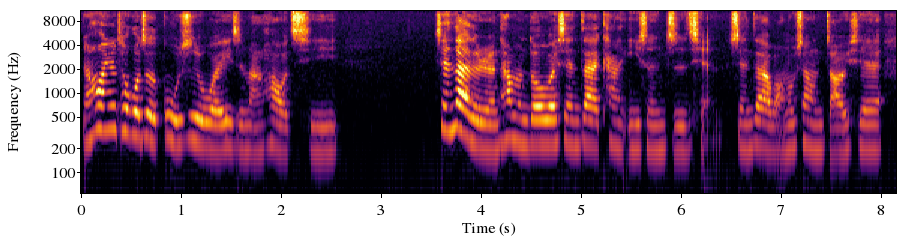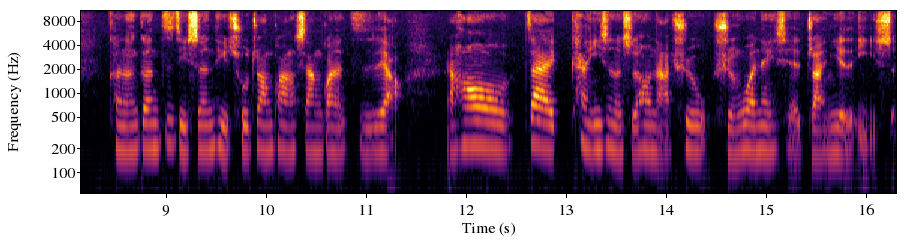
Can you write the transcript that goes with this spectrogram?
然后，因为透过这个故事，我也一直蛮好奇，现在的人他们都会先在看医生之前，先在网络上找一些可能跟自己身体出状况相关的资料。然后在看医生的时候拿去询问那些专业的医生，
